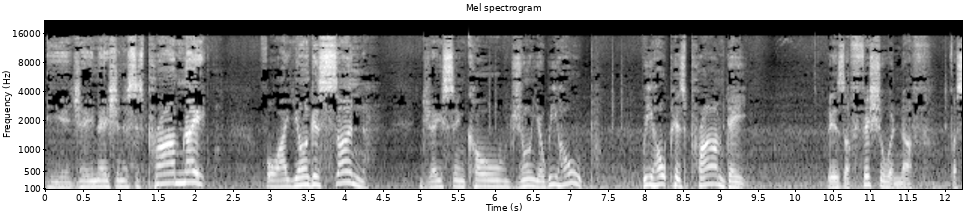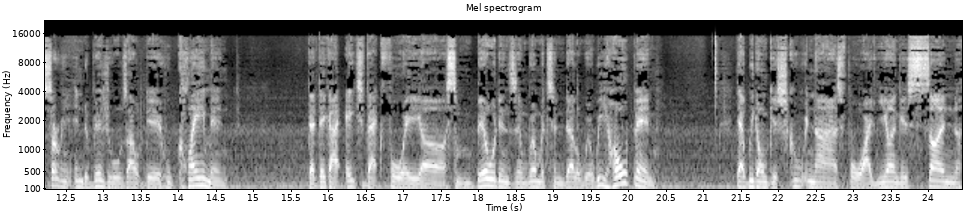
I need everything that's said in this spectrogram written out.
ENJ E Nation, this is prom night for our youngest son, Jason Cole Jr. We hope, we hope his prom date is official enough for certain individuals out there who claiming that they got HVAC for a uh, some buildings in Wilmington, Delaware. We hoping that we don't get scrutinized for our youngest son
